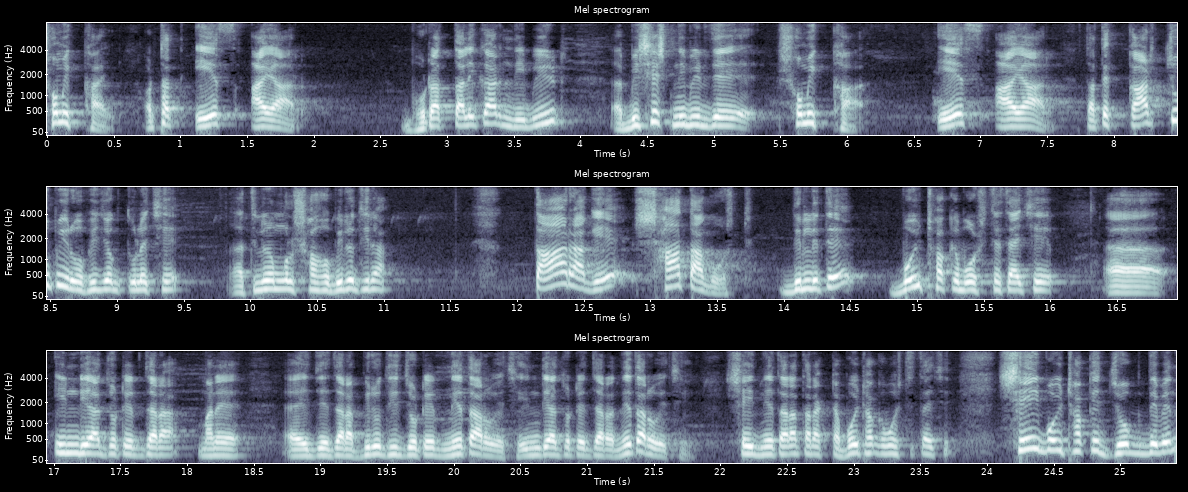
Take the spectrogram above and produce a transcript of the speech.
সমীক্ষায়, অর্থাৎ এসআইআর, ভোটার তালিকার নিবিড়, বিশেষ নিবিড় যে সমীক্ষা, এসআইআর, তাতে কারচুপির অভিযোগ তুলেছে তৃণমূল সহ বিরোধীরা। তার আগে সাত আগস্ট দিল্লিতে বৈঠকে বসতে চাইছে ইন্ডিয়া জোটের যারা মানে এই যে যারা বিরোধী জোটের নেতা রয়েছে, ইন্ডিয়া জোটের যারা নেতা রয়েছে, সেই নেতারা তারা একটা বৈঠকে বসতে চাইছে। সেই বৈঠকে যোগ দেবেন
